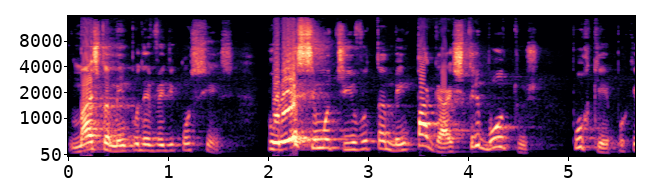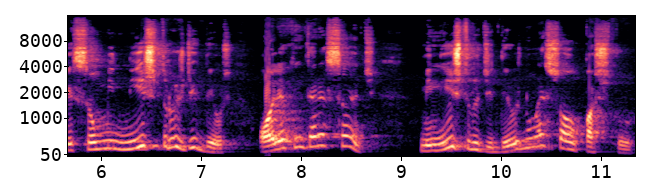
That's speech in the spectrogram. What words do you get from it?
Mas também por dever de consciência. Por esse motivo, também pagais tributos. Por quê? Porque são ministros de Deus. Olha que interessante. Ministro de Deus não é só o pastor,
